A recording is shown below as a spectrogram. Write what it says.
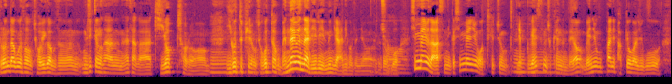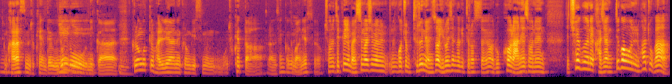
뭐 그런다고 해서 저희가 무슨 음식 장사하는 회사가 기업처럼 음. 이것도 필요하고 저것도 하고 맨날 맨날 일이 있는 게 아니거든요. 그래서 그쵸. 뭐 신메뉴 나왔으니까 신메뉴 어떻게 좀 음, 예쁘게 음, 했으면 좋겠는데요. 메뉴판이 바뀌어가지고 좀 갈았으면 좋겠는데요. 이 예, 정도니까 음. 그런 것들 관리하는 그런 게 있으면 뭐 좋겠다라는 생각을 음. 많이 했어요. 저는 대표님 말씀하시는 거 좀 들으면서 이런 생각이 들었어요. 로컬 안에서는 최근에 가장 뜨거운 화두가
